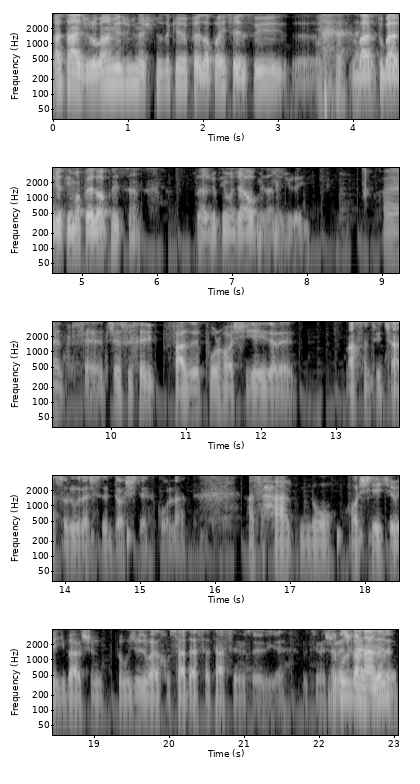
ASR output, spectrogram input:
و تجربه هم یه جوری نشون داده که flop های چلسی برا تو بقیه تیما flop نیستن. بقیه تیما جواب میدن یه جوری. چلسی خیلی فضای پرهاشیه ای داره. مخصوصا تو این چند سال گذشته داشته کلا. از هر نوع حاشیه‌ای که بگی براشون به وجود اومده خب 100 درصد تاثیر می‌ذاره دیگه. رو تیمشون. قضیه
